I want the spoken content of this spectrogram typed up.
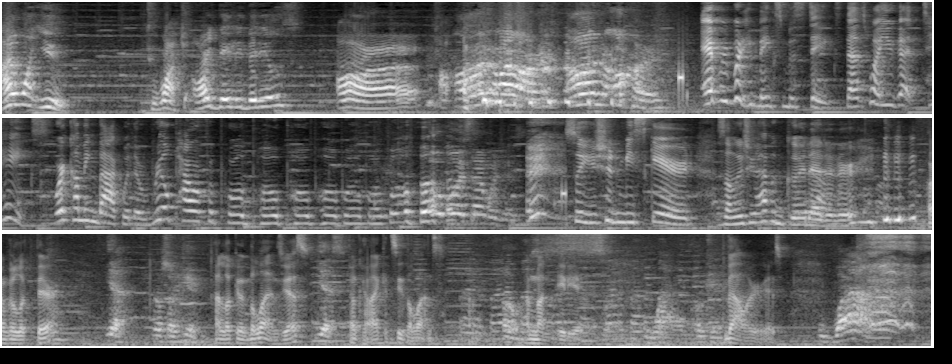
I want you to watch our daily videos. Our On our. On our. Everybody makes mistakes. That's why you got takes. We're coming back with a real powerful po po po po po po po. Oh boy, sandwiches. So you shouldn't be scared as long as you have a good editor. I'm gonna look there. Yeah. No, sorry. Here. I look at the lens, yes? Yes. Okay, I can see the lens. Oh. I'm not an idiot. Wow. Okay. Valerie is. Wow.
